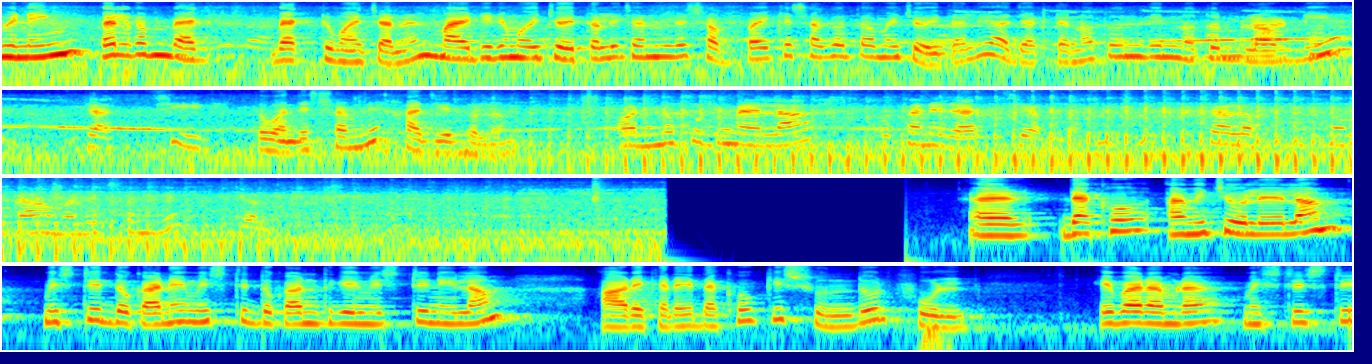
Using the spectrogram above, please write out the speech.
evening welcome back back to my channel my dream ওই চৈতালি চ্যানেলে সবাইকে স্বাগত আমি চৈতালি। আজ একটা নতুন দিন নতুন ব্লগ নিয়ে যাচ্ছি। তোমাদের সামনে হাজির হলাম। অন্নকূট মেলা ওখানে যাচ্ছি আমরা। চলো তোমরা আমাদের সঙ্গে চলো। আর দেখো আমি চলে এলাম মিষ্টির দোকানে। মিষ্টির দোকান থেকে মিষ্টি নিলাম। আর এখানে দেখো কি সুন্দর ফুল। এবার আমরা মিষ্টি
